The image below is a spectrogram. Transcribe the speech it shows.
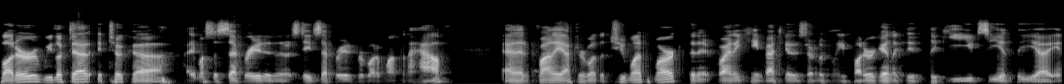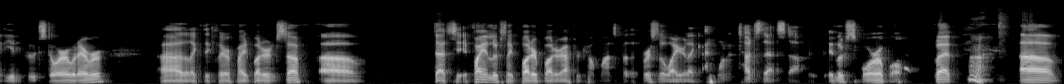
butter we looked at, it took uh, it must have separated and then it stayed separated for about a month and a half. And then finally, after about the two month mark, then it finally came back together and started looking like butter again, like the, the ghee you'd see at the uh, Indian food store or whatever, uh, like the clarified butter and stuff. Um, that's it. It finally looks like butter butter after a couple months, but the first little while you're like, I don't want to touch that stuff. It, it looks horrible. But Huh. um,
